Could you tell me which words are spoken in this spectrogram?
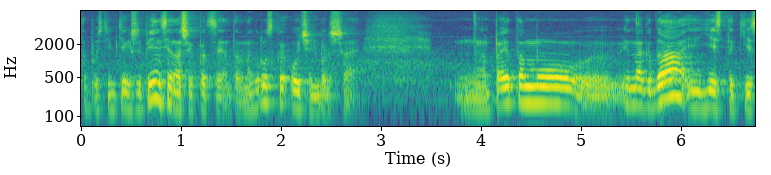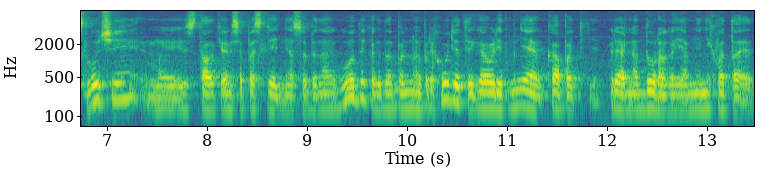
допустим, тех же пенсий наших пациентов, нагрузка очень большая. М, Поэтому э, иногда и есть такие случаи, мы сталкиваемся последние, особенно годы, когда больной приходит и говорит, мне капать реально дорого, я, мне не хватает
